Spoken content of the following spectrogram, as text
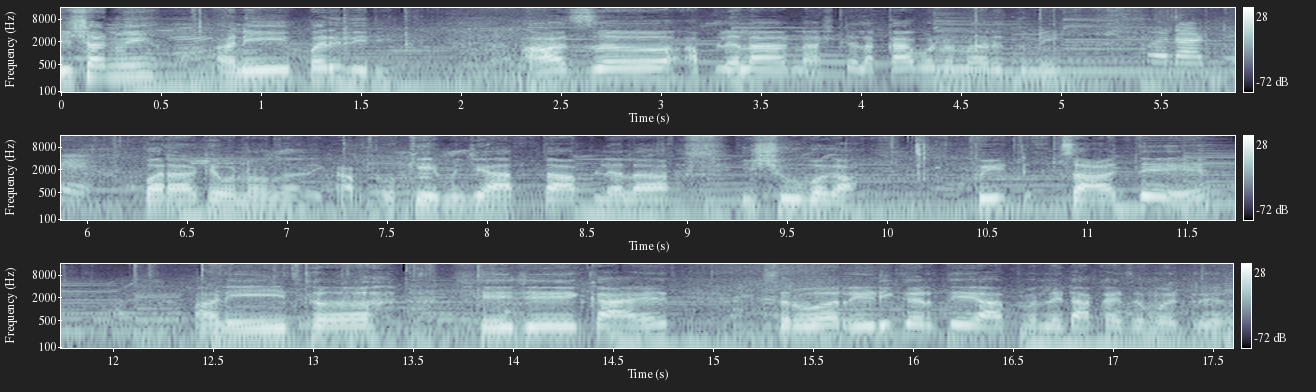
ईशान्वी आणि परिदिदी. आज आपल्याला नाश्त्याला काय बनवणार आहे तुम्ही? पराठे. पराठे बनवणार आहे का? ओके म्हणजे आत्ता आपल्याला इशू बघा. पीठ चाळते आणि इथं हे जे काय आहेत, सर्व रेडी करते आतमधले टाकायचं मटेरियल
